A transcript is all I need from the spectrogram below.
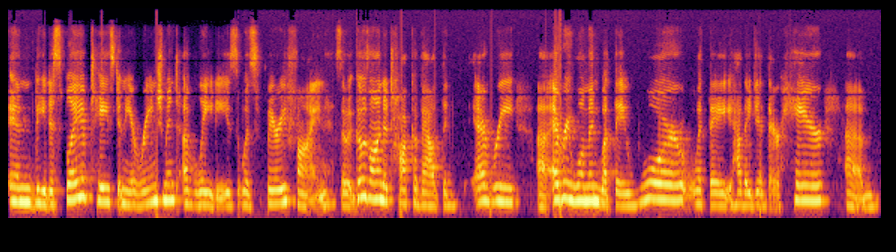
and the display of taste and the arrangement of ladies was very fine. So it goes on to talk about the every uh, every woman what they wore, what they how they did their hair. Um,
